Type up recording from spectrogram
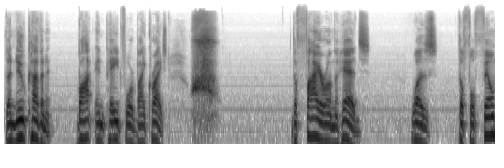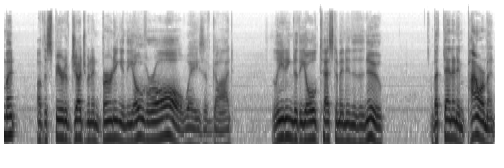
the new covenant bought and paid for by Christ. The fire on the heads was the fulfillment of the spirit of judgment and burning in the overall ways of God, leading to the Old Testament into the New, but then an empowerment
